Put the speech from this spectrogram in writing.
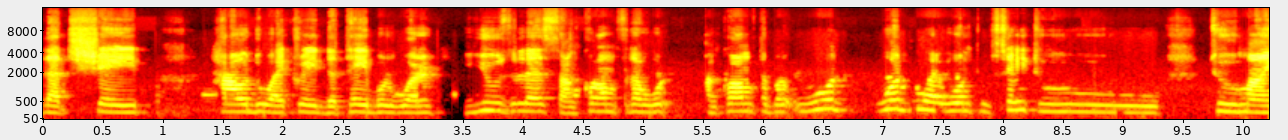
that shape? How do i create the tableware useless uncomfortable uncomfortable what what do i want to say to to my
